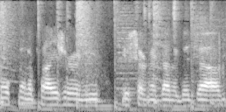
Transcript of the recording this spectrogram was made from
It's been a pleasure, and you, you certainly done a good job.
